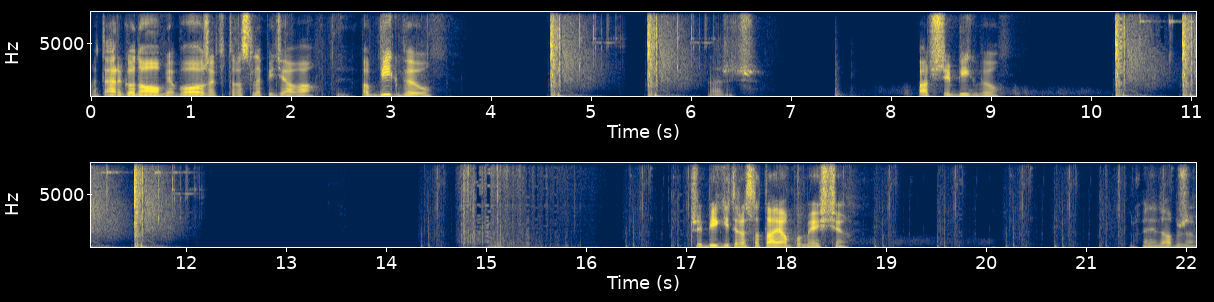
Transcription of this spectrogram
No Ta ergonomia, boże, jak to teraz lepiej działa. O, Big był. Rzecz. Patrzcie, Big był. Czy bigi teraz latają po mieście? Trochę niedobrze.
